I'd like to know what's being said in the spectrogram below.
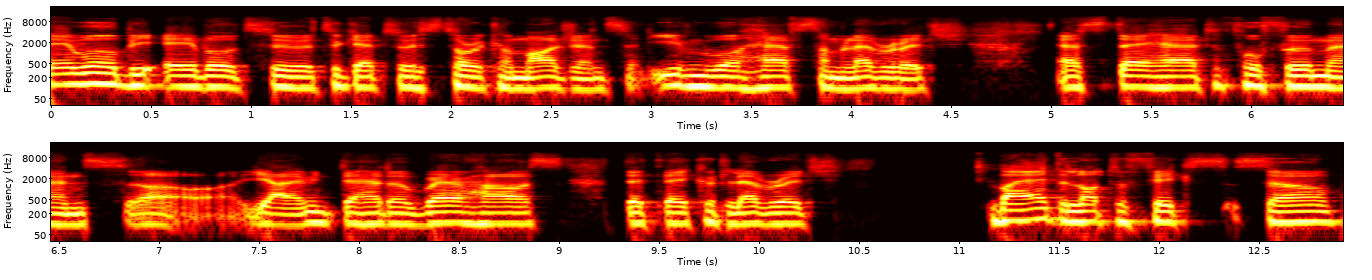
they will be able to to get to historical margins and even will have some leverage as they had fulfillment. Uh, yeah, I mean, they had a warehouse that they could leverage, but I had a lot to fix. So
